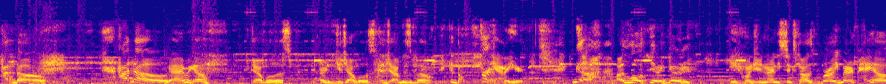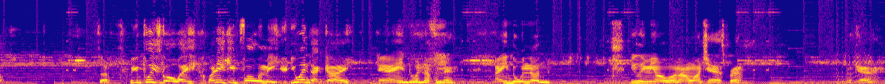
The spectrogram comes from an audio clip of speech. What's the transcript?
Hot dog. Hot dog. There we go. Good job, Willis. Or, good job, Willis. Good job, Isabel. Get the frick out of here. Gah, I lost yet again. $896. Bro, you better pay up. What's up? Will you please go away? Why do you keep following me? You and that guy. Hey, I ain't doing nothing, man. I ain't doing nothing. You leave me alone. I don't want your ass, bro. Okay.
